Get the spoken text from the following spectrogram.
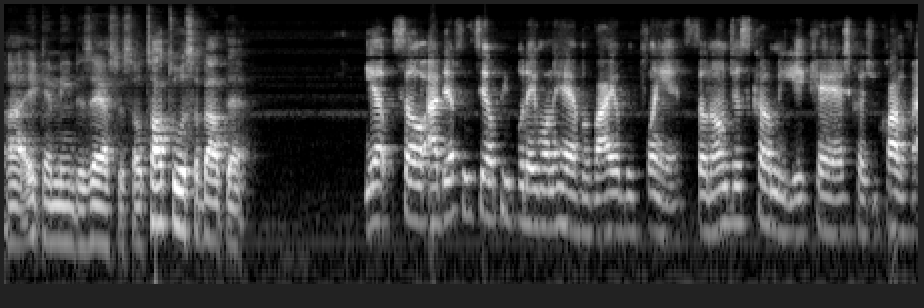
uh, it can mean disaster. So talk to us about that Yep. So I definitely tell people they want to have a viable plan. So don't just come and get cash because you qualify,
